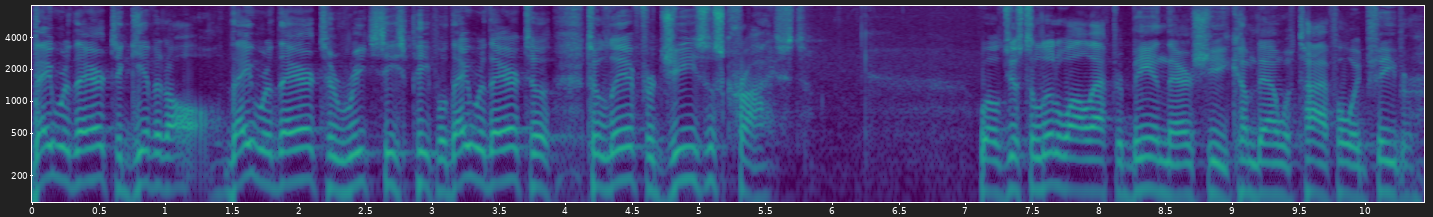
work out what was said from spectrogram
They were there to give it all. They were there to reach these people. They were there to, to live for Jesus Christ. Well, just a little while after being there, she come down with typhoid fever.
